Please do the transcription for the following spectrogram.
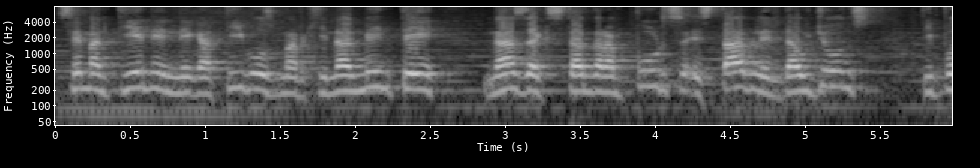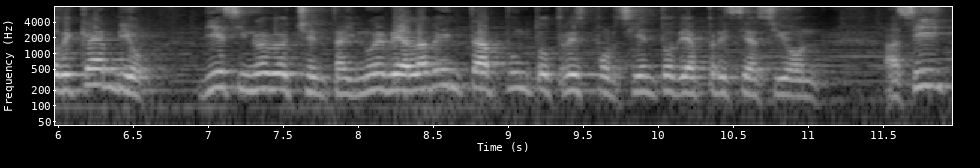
se mantienen negativos marginalmente. Nasdaq Standard Poor's estable, el Dow Jones, tipo de cambio 19.89 a la venta, 0.3% de apreciación. Así,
